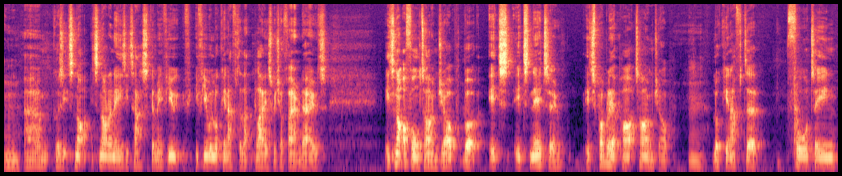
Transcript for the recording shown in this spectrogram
Mm. because it's not it's not an easy task. I mean, if you if, if you were looking after that place, which I found out, it's not a full time job, but it's it's near to. It's probably a part time job, Mm. looking after fourteen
